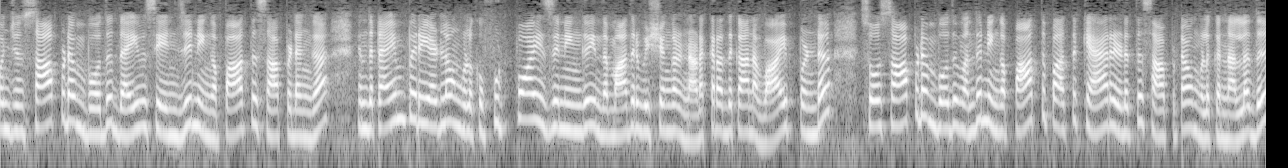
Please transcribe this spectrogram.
கொஞ்சம் சாப்பிடும்போது தயவு செஞ்சு நீங்கள் பார்த்து சாப்பிடுங்க. இந்த டைம் பீரியடில் உங்களுக்கு ஃபுட் பாய்சனிங்கு இந்த மாதிரி விஷயங்கள் நடக்கிறதுக்கான வாய்ப்புண்டு ஸோ சாப்பிடும்போது வந்து நீங்கள் பார்த்து பார்த்து கேர் எடுத்து சாப்பிட்டா உங்களுக்கு நல்லது.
